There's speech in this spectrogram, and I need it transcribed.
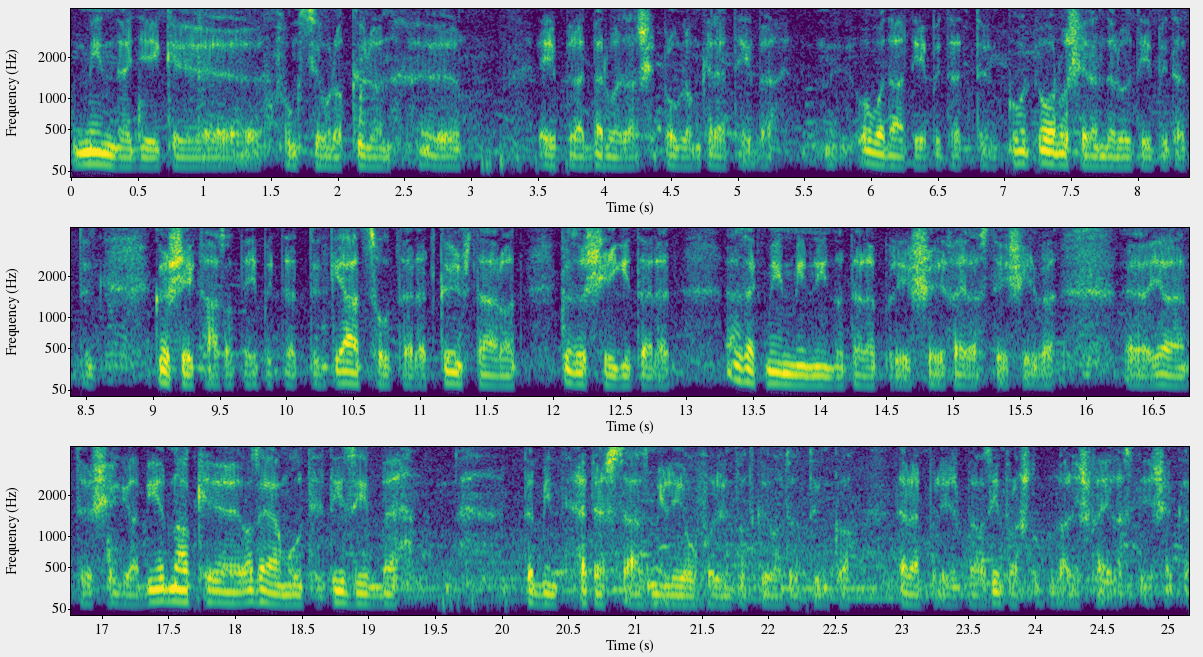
mindegyik funkcióra külön épület beruházási program keretében óvodát építettünk, orvosi rendelőt építettünk, községházat építettünk, játszóteret, könyvtárat, közösségi teret. Ezek mind-mind a település fejlesztésével jelentőséggel bírnak. Az elmúlt tíz évben több mint 700 millió forintot költöttünk a településbe az infrastruktúrális fejlesztésekre.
